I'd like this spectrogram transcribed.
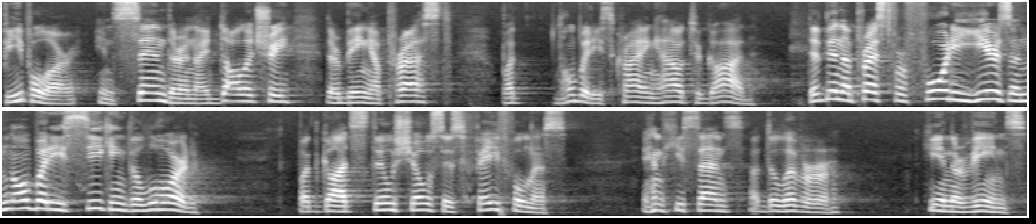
People are in sin, they're in idolatry, they're being oppressed, but nobody's crying out to God. They've been oppressed for 40 years and nobody's seeking the Lord. But God still shows his faithfulness and he sends a deliverer. He intervenes.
